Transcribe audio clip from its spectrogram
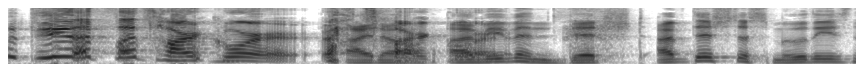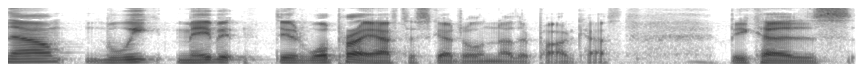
Dude, that's that's hardcore. That's I know. Hardcore. I've even ditched. I've ditched the smoothies now. We maybe, dude. We'll probably have to schedule another podcast because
